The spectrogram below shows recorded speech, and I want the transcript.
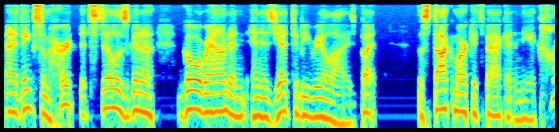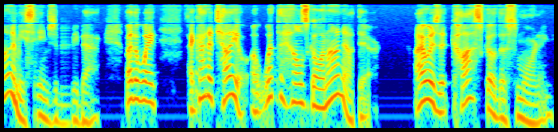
and I think some hurt that still is going to go around and, and is yet to be realized. But the stock market's back and the economy seems to be back. By the way, I got to tell you, uh, what the hell's going on out there? I was at Costco this morning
